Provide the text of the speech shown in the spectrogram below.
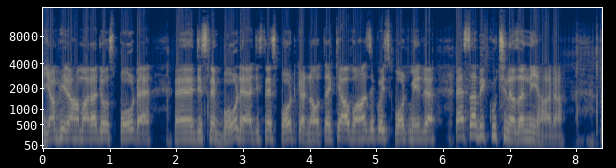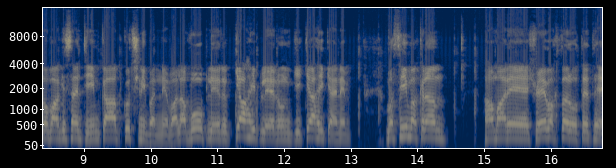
या फिर हमारा जो स्पोर्ट है जिसने बोर्ड है, जिसने स्पोर्ट करना होता है, क्या वहाँ से कोई स्पोर्ट मिल रहा है? ऐसा भी कुछ नज़र नहीं आ रहा। तो पाकिस्तान टीम का अब कुछ नहीं बनने वाला। वो प्लेयर क्या ही प्लेयर उनकी क्या ही कहने। वसीम अकरम हमारे शुएब अख्तर होते थे।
